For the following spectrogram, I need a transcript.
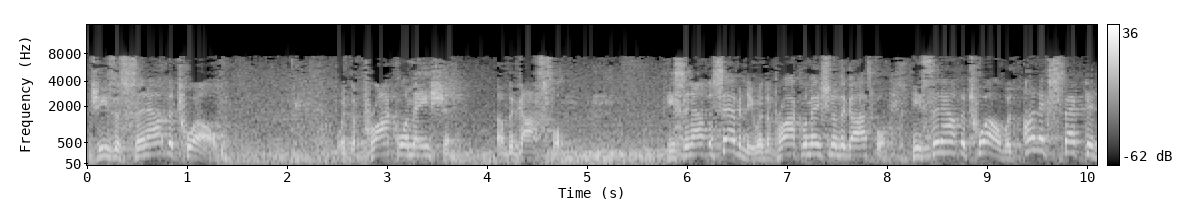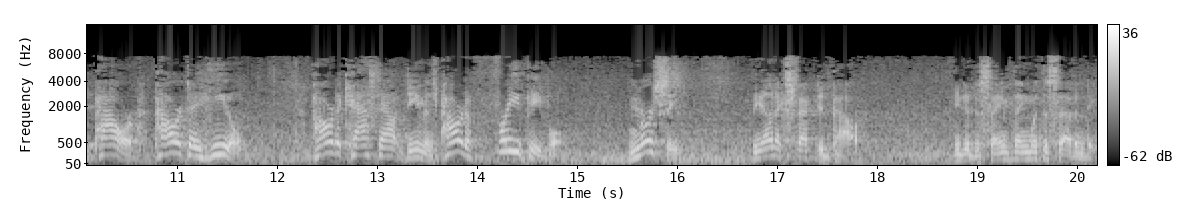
Jesus sent out the 12 with the proclamation of the gospel. He sent out the 70 with the proclamation of the gospel. He sent out the 12 with unexpected power, power to heal, power to cast out demons, power to free people, mercy, the unexpected power. He did the same thing with the 70.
